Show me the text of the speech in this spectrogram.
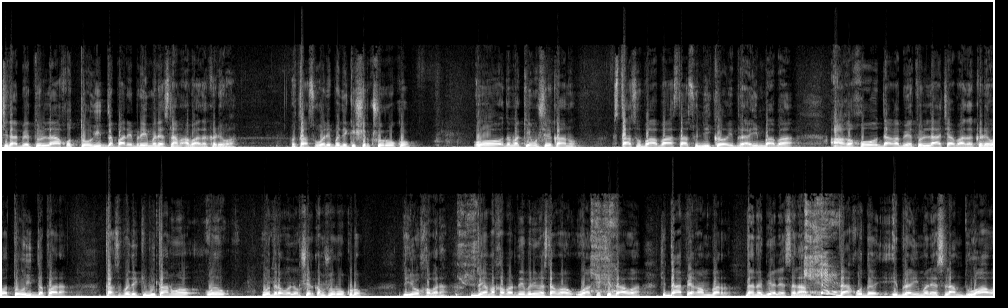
چې دا بیت الله خو توحید د پر ابراهيم عليه السلام آباد کړي و او تاسو ولې په دې کې شرک شروع کو او د مکی مشرکانو ستاسو بابا ستاسو نیکه ابراهيم بابا هغه خو د بیت الله چې آباد کړي و توحید د پر تاسو په دې کې بوتان و ودرول او شرکم شروع کړو یو خبره دویمه خبر د ابراهیم اسلام واقع کې دا و چې دا پیغمبر د نبی علی السلام دا خو د ابراهیم علی السلام دعا و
